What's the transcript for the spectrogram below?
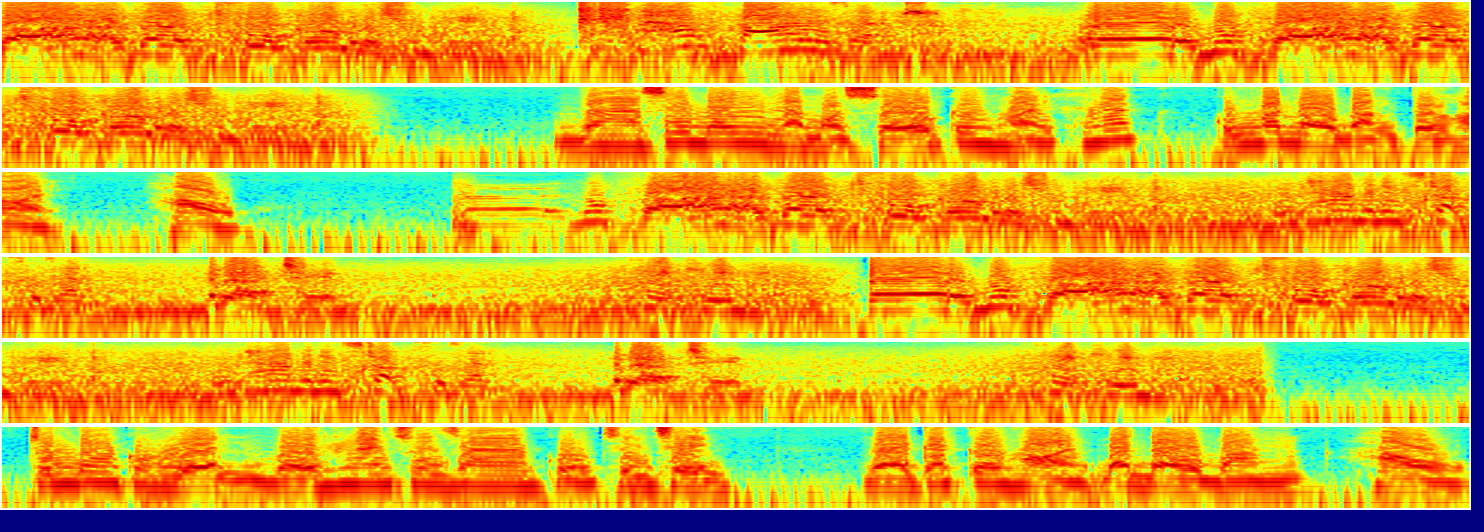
far, about four kilometres from here. How far is it? Uh, not far, about four kilometres from here. Và sau đây là một số câu hỏi khác cũng bắt đầu bằng từ hỏi how. Uh, not far, about four kilometres from here. How many stops is it? About ten. Thank you. Uh, not far, about four kilometres from here. How many stops is it? About ten. Thank you. Chúng ta cùng luyện với hai chuyên gia của chương trình về các câu hỏi bắt đầu bằng how.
